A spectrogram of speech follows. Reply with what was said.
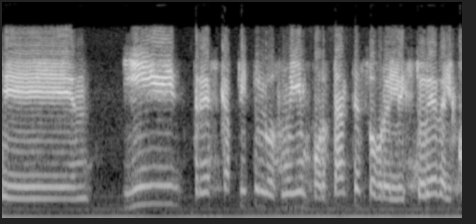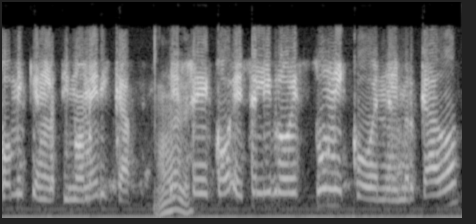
eh, y tres capítulos muy importantes sobre la historia del cómic en Latinoamérica. Ese, ese libro es único en el mercado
